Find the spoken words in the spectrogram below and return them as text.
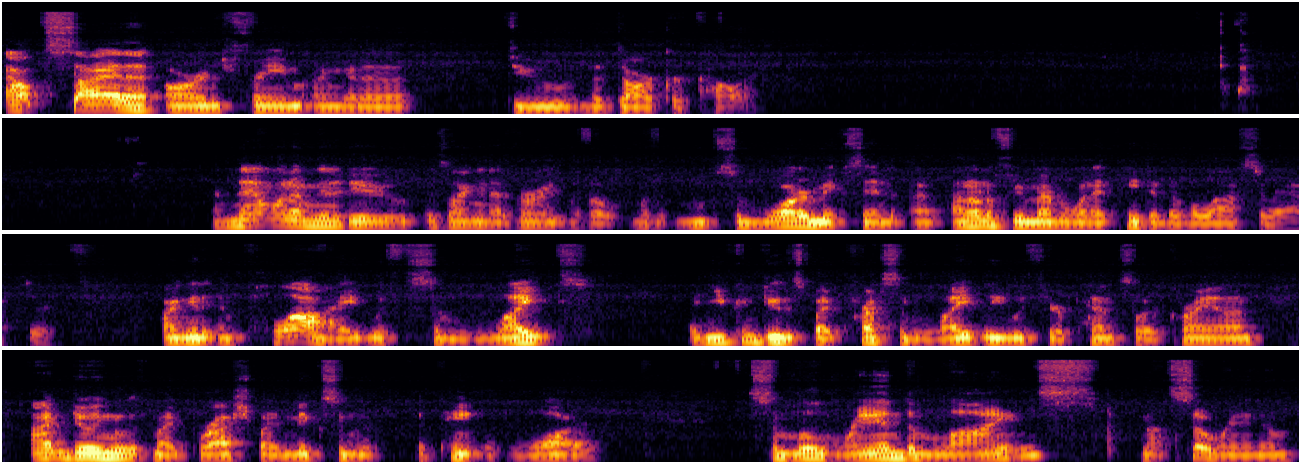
Outside of that orange frame, I'm going to do the darker color. And then what I'm going to do is I'm going to vary with, a, with some water mix in. I, I, don't know if you remember when I painted the Velociraptor. I'm going to imply with some light, and you can do this by pressing lightly with your pencil or crayon. I'm doing it with my brush by mixing the, the paint with water. Some little random lines, not so random,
